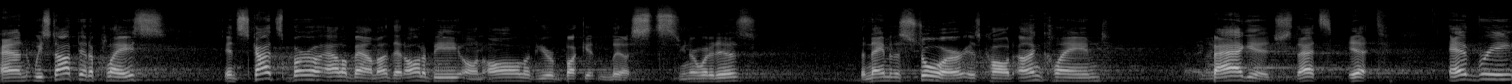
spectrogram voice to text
And we stopped at a place in Scottsboro, Alabama, that ought to be on all of your bucket lists. You know what it is? The name of the store is called Unclaimed Baggage. That's it. Every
